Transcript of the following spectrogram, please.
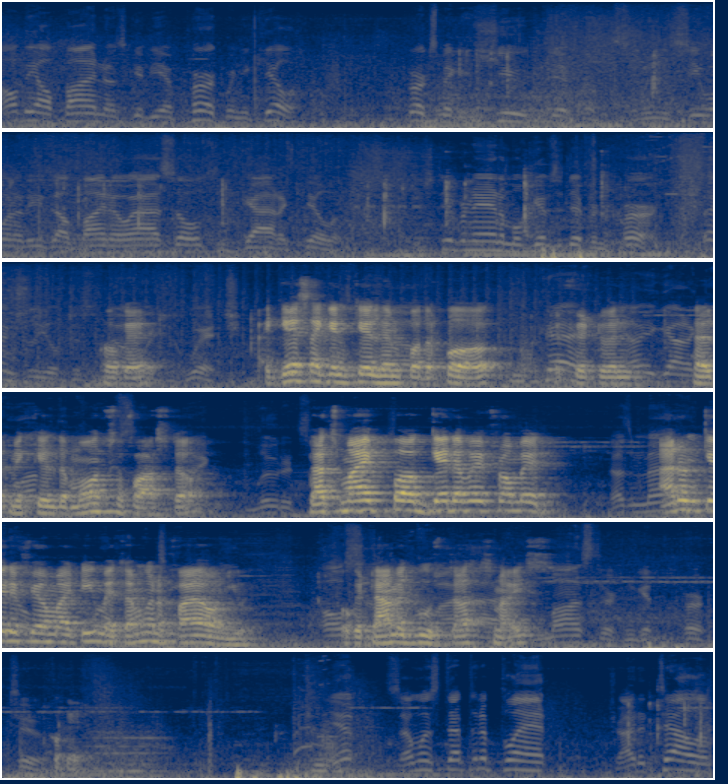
All the albinos give you a perk when you kill them. Perks make a huge difference. When you see one of these albino assholes, you gotta kill him. Each different animal gives a different perk. Eventually, you'll just Okay. which. I guess I can kill him for the perk if it will now you gotta help me kill the monster faster. That's my perk. Get away from it. I don't care if you're my teammates. I'm gonna fire on you. Okay, damage boost. That's nice. Monster can get the perk too. Okay. Yep, someone stepped in a plant. Try to tell him.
